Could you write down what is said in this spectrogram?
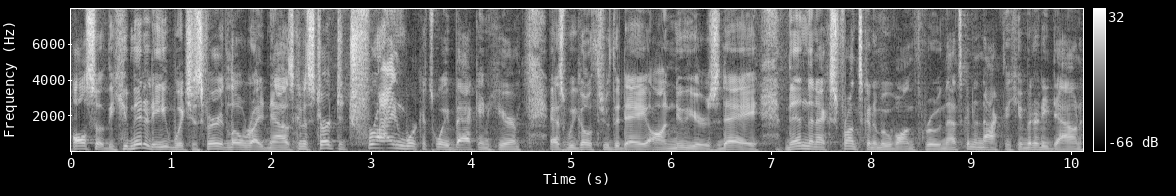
Also, the humidity, which is very low right now, is going to start to try and work its way back in here as we go through the day on New Year's Day. Then the next front's going to move on through, and that's going to knock the humidity down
